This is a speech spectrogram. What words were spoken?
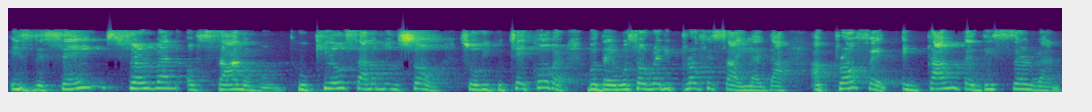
is the same servant of Solomon who killed Solomon's son so he could take over. But there was already prophesied like that. A prophet encountered this servant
